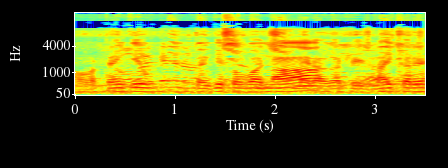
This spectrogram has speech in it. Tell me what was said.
और thank you thank you so much मेरा अगर पेज लाइक करें।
